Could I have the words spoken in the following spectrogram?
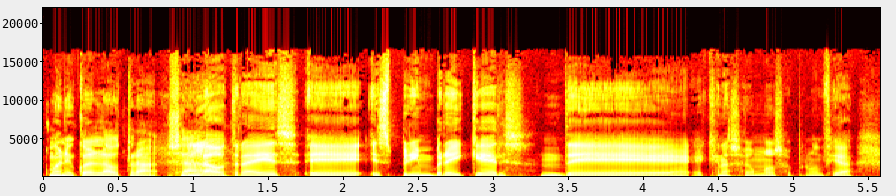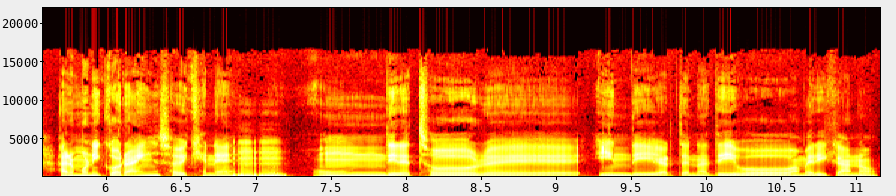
bueno, ¿y cuál es la otra? O sea, La otra es eh, Spring Breakers de. Es que no sé cómo se pronuncia. Harmony Corrine, ¿sabéis quién es? Mm, mm. Un director eh, indie alternativo americano.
